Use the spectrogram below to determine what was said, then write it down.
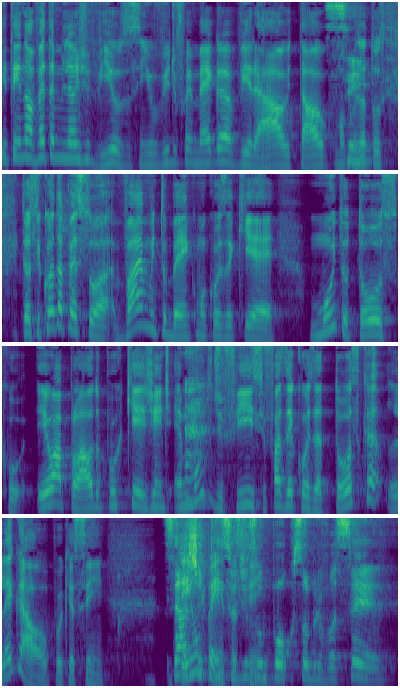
E tem 90 milhões de views, assim, o vídeo foi mega viral e tal, com uma Sim. coisa tosca. Então, assim, quando a pessoa vai muito bem com uma coisa que é muito tosco, eu aplaudo, porque, gente, é muito difícil fazer coisa tosca legal. Porque, assim, Você acha um que isso diz assim. um pouco sobre você?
